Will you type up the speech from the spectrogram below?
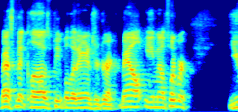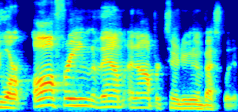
investment clubs, people that answer direct mail, emails, whatever. You are offering them an opportunity to invest with it,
